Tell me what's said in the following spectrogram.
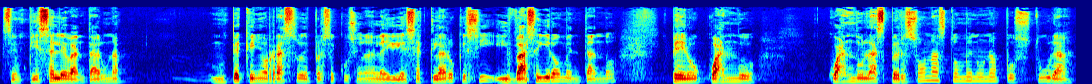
se empieza a levantar una, un pequeño rastro de persecución en la iglesia, claro que sí, y va a seguir aumentando, pero cuando, cuando las personas tomen una postura,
